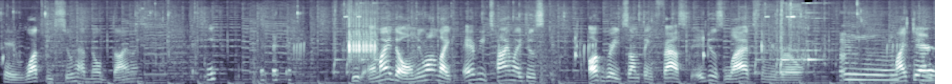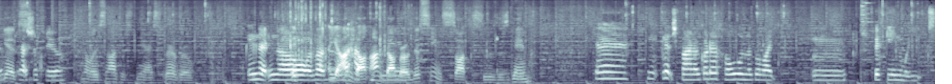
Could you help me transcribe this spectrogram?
Okay, what? We still have no diamonds? Dude, am I the only one? Like, every time I just upgrade something fast, it just lags for me, bro. Mm, My thing yeah, gets- that's just you. No, it's not just me, I swear, bro. No, no that yeah, I'm done, I'm done, bro. This team sucks to lose this game. Eh, it's fine. I've got a whole another like mm, 15 weeks.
